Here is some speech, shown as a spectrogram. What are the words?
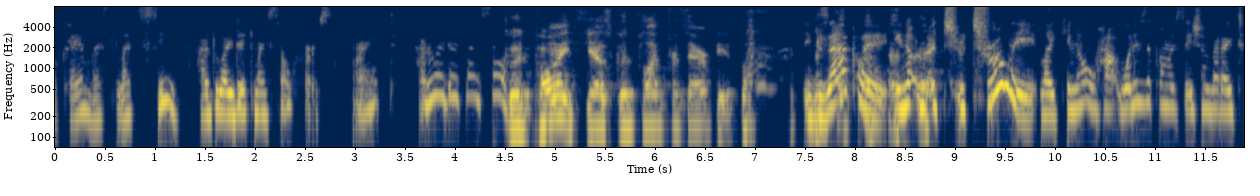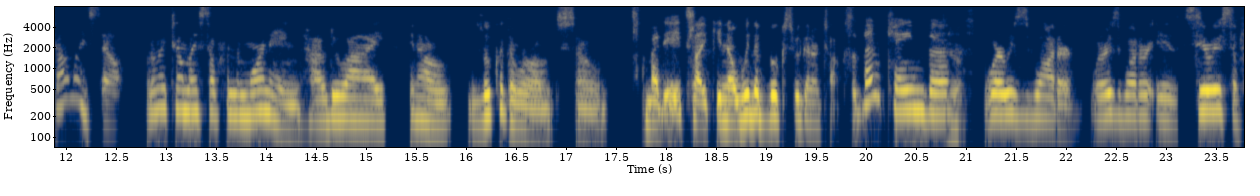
Okay, let's let's see. How do I date myself first? Right? How do I date myself? Good point. Yes, good plug for therapy as well. exactly. You know, tr- truly, like you know, how what is the conversation that I tell myself? what do I tell myself in the morning? How do I, you know, look at the world? So, but it's like, you know, with the books we're going to talk. So then came the yes. Where is Water? Where is Water is series of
